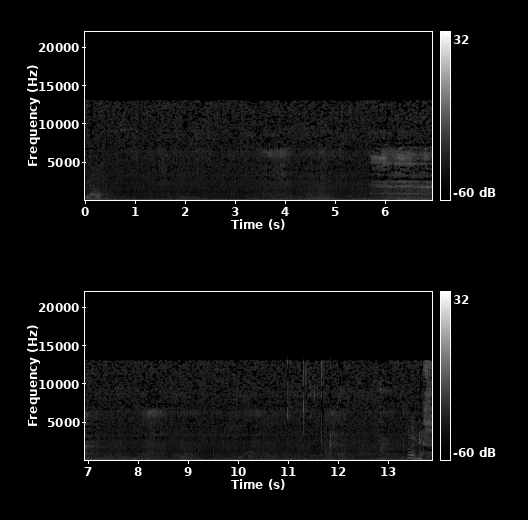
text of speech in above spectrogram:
go. Nice.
